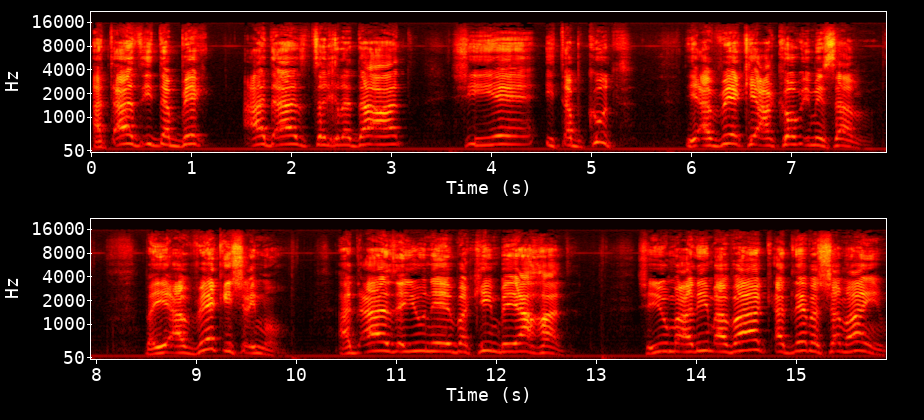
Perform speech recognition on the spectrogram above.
עד אז ידבק, עד אז צריך לדעת שיהיה התאבקות. יאבק יעקב עם עשיו, ויאבק איש עמו. עד אז היו נאבקים ביחד, שיהיו מעלים אבק עד לב השמיים,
